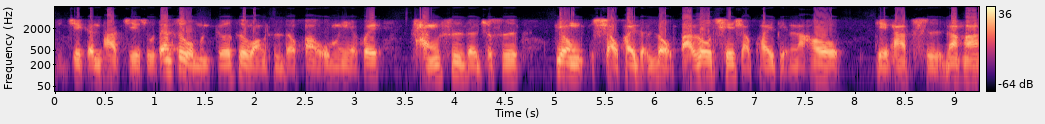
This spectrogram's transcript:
直接跟他接触，但是我们隔色网子的话，我们也会尝试的，就是用小块的肉，把肉切小块一点，然后给他吃，让他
